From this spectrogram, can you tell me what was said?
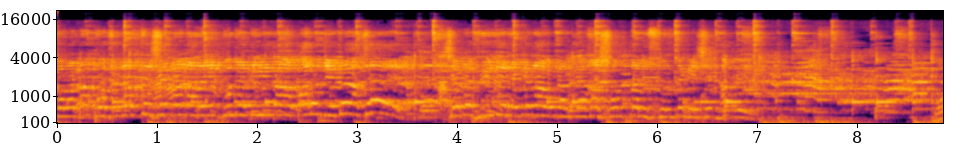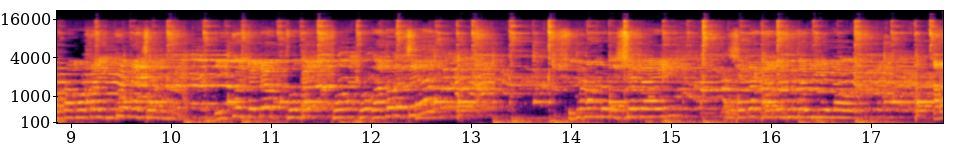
কলাটা পচে যাচ্ছে, সেটা মোটা একটু এনেছেন যেটা সেটাই সেটা কালী পুজো দিয়ে দাও আর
